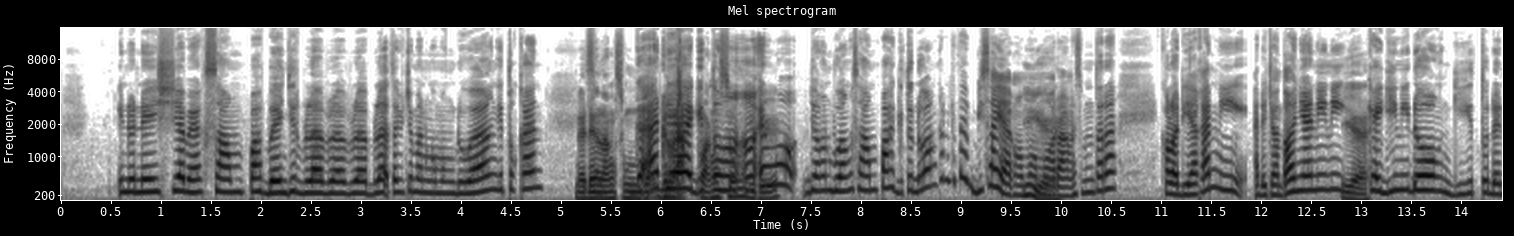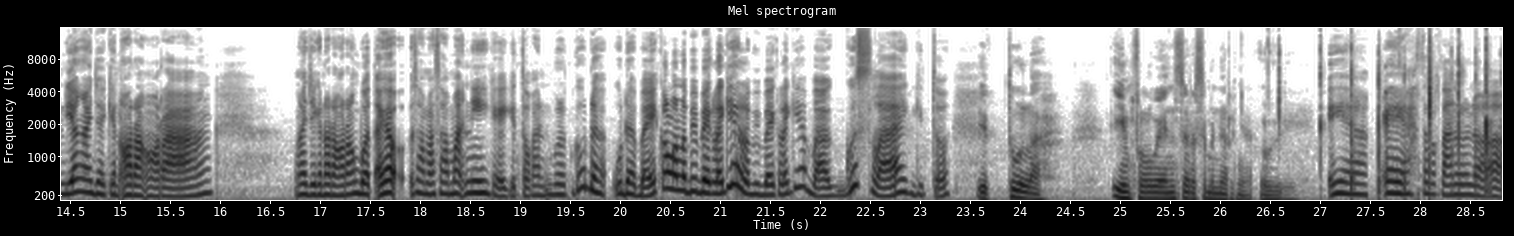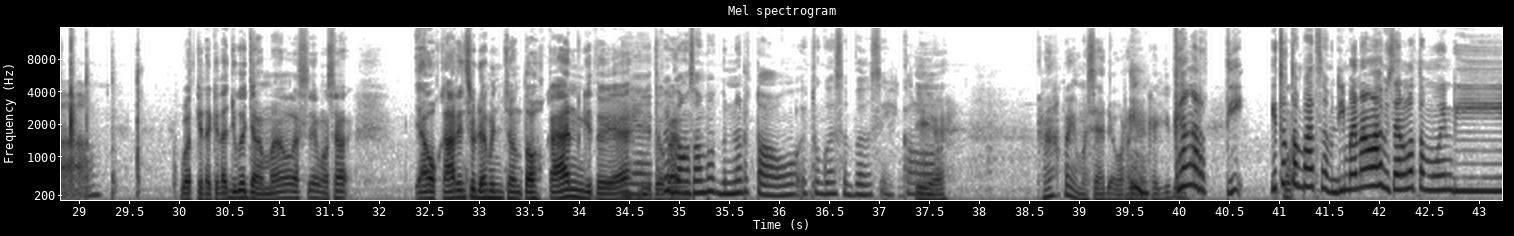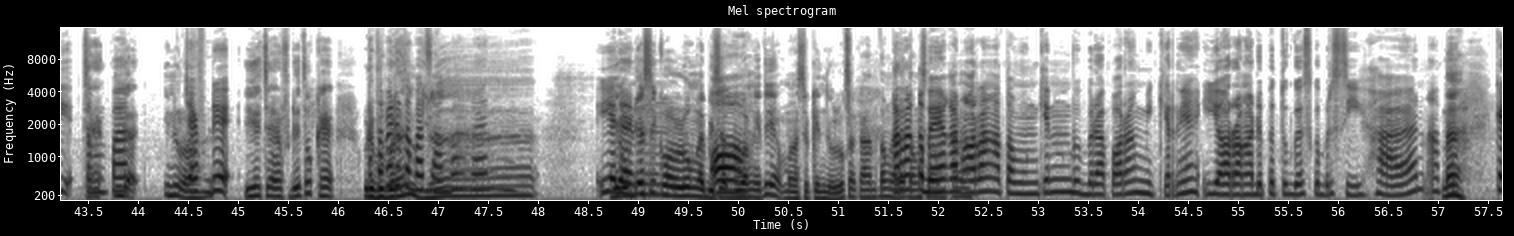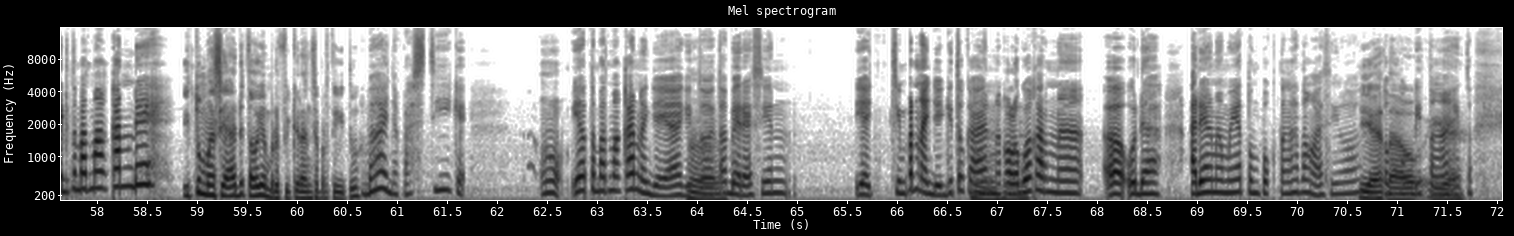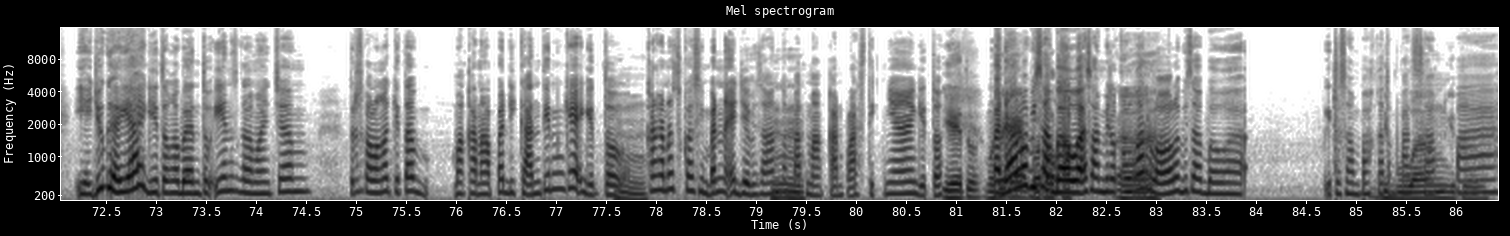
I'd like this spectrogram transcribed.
Indonesia banyak sampah banjir bla bla bla bla tapi cuman ngomong doang gitu kan. Nggak ada langsung nggak ada gerak gitu langsung eh, gitu eh ya. lo jangan buang sampah gitu doang kan kita bisa ya ngomong sama Iya. orang. Sementara kalau dia kan nih ada contohnya nih nih Iya. kayak gini dong gitu. Dan dia ngajakin orang-orang ngajakin orang-orang buat ayo sama-sama nih kayak gitu kan. Menurut gue udah udah baik. Kalau lebih baik lagi ya lebih baik lagi ya bagus lah gitu. Itulah influencer sebenarnya. Iya eh tepuk tangan dulu dong buat kita kita juga jangan males ya masa ya Okarin sudah mencontohkan gitu ya Iya, gitu tapi kan buang sampah bener tau itu gue sebel sih kalau iya kenapa ya masih ada orang yang kayak gitu gak ngerti itu Oh. tempat di mana lah misalnya lo temuin di C- tempat enggak, ini loh CFD iya CFD tuh kayak udah tapi ada tempat gila. sampah kan? Iya ya dan udah sih kalau lu nggak bisa Oh. buang itu ya masukin dulu ke kantong karena kebanyakan sampah. orang atau mungkin beberapa orang mikirnya iya orang ada petugas kebersihan atau Nah. kayak di tempat makan deh itu masih ada tahu yang berpikiran seperti itu banyak pasti kayak mm, ya tempat makan aja ya gitu Hmm. kita beresin ya simpen aja gitu kan nah, Hmm, kalau hmm. gua karena eh, udah ada yang namanya tumpuk tengah tau gak sih lo Iya, tumpuk tahu, di tengah iya. itu iya juga ya gitu ngebantuin segala macam terus kalau nggak kita makan apa di kantin kayak gitu Hmm. kan karena suka simpen aja misalnya Hmm. tempat makan plastiknya gitu Iya itu maksudnya Padahal lo bisa bawa sambil keluar Eh. lo, lo bisa bawa itu sampah ke tempat Dibuang gitu. sampah.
